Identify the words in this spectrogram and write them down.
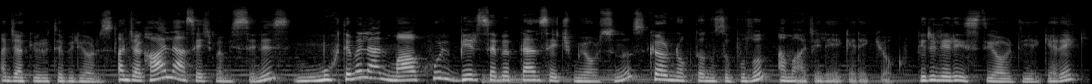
ancak yürütebiliyoruz. Ancak hala seçmemişseniz muhtemelen makul bir sebepten seçmiyorsunuz. Kör noktanızı bulun bulun ama aceleye gerek yok. Birileri istiyor diye gerek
